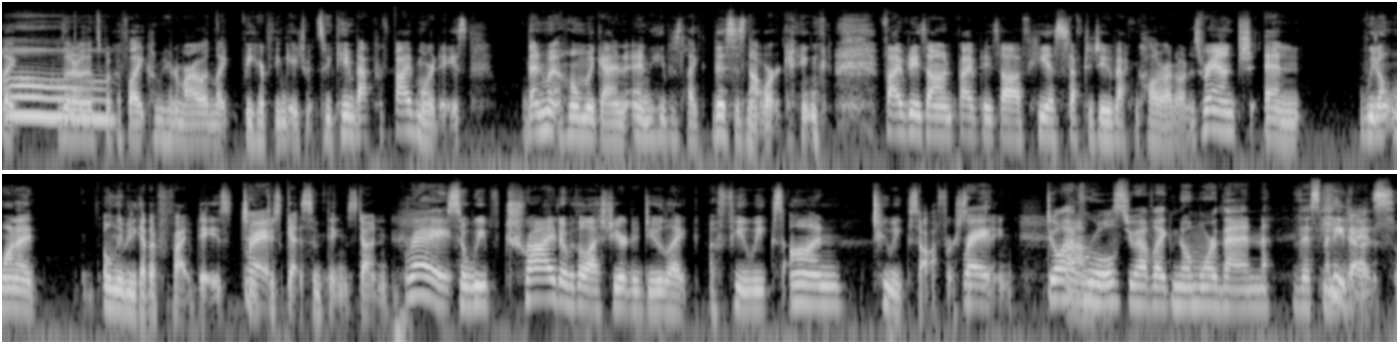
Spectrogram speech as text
Like Aw. literally, let's book a flight. Come here tomorrow and like be here for the engagement. So he came back for five more days. Then went home again and he was like, "This is not working." five days on, five days off. He has stuff to do back in Colorado on his ranch, and we don't want to only be together for five days to Right. just get some things done. right. So we've tried over the last year to do like a few weeks on, two weeks off or something. Right. do you all have rules? Do you have like no more than this many He days? does.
